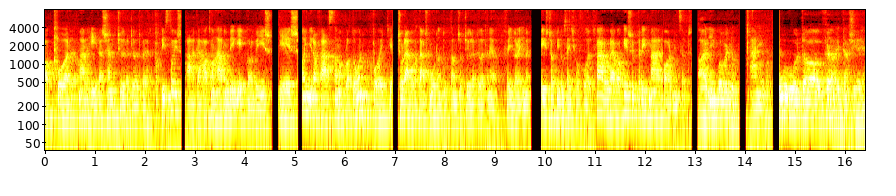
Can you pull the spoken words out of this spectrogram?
akkor már élesen csőre töltve a pisztoly is, AK-63D gépkarabé is. És annyira fáztam a platón, hogy csodába hatás módon tudtam csak csőre tölteni a fegyvereimet. És csak mínusz egy fok volt. Pár órával később pedig már 35 Árnyékba vagy nap? árnyékba. Hol volt a felállítási helye?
